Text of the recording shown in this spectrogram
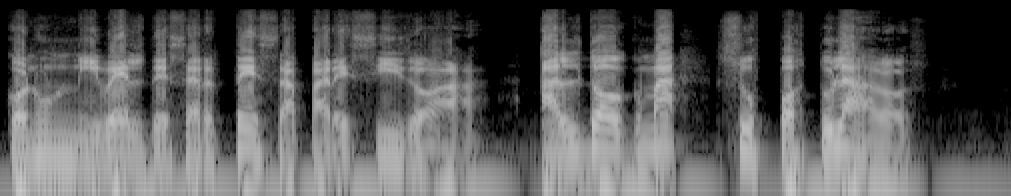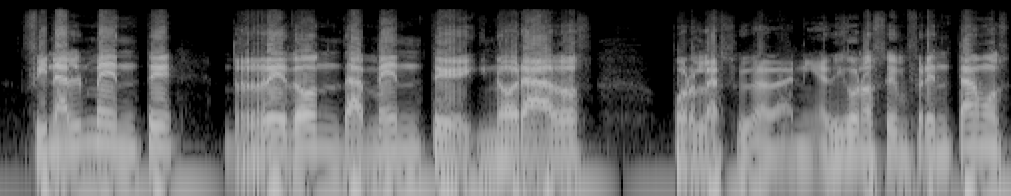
con un nivel de certeza parecido a, al dogma sus postulados, finalmente redondamente ignorados por la ciudadanía. Digo, nos enfrentamos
